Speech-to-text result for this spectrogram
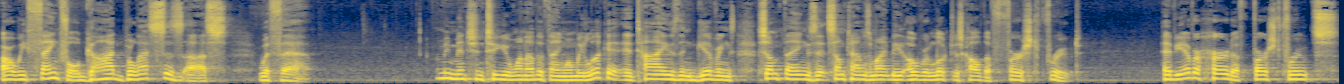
Are we thankful? God blesses us with that. Let me mention to you one other thing. When we look at, at tithes and givings, some things that sometimes might be overlooked is called the first fruit. Have you ever heard of first fruits?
